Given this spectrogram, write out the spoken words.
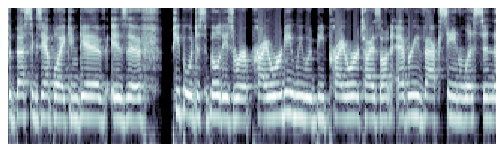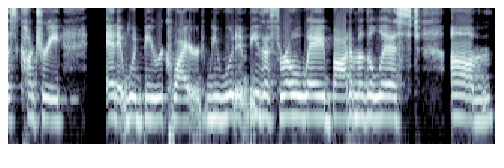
the best example I can give is if people with disabilities were a priority, we would be prioritized on every vaccine list in this country and it would be required. We wouldn't be the throwaway bottom of the list um,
